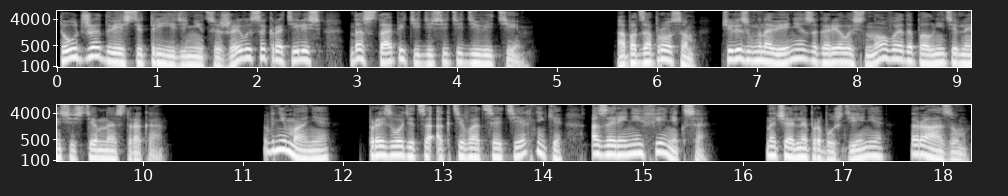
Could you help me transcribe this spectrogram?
Тут же 203 единицы живы сократились до 159. А под запросом через мгновение загорелась новая дополнительная системная строка. Внимание! Производится активация техники озарения Феникса начальное пробуждение, разум.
